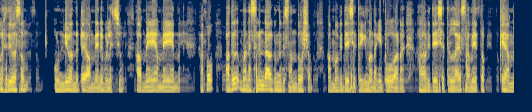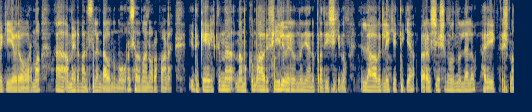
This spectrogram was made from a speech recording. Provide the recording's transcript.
ഒരു ദിവസം ഉണ്ണി വന്നിട്ട് അമ്മേനെ വിളിച്ചു. അമ്മേ അമ്മേ എന്ന്. അപ്പോൾ അത് മനസ്സിലുണ്ടാകുന്ന ഒരു സന്തോഷം. അമ്മ വിദേശത്തേക്ക് മടങ്ങി പോവുകയാണ് ആ വിദേശത്തുള്ള സമയത്തൊക്കെ അമ്മയ്ക്ക് ഈ ഒരു ഓർമ്മ അമ്മയുടെ മനസ്സിലുണ്ടാവുന്ന നൂറ് ശതമാനം ഉറപ്പാണ്. ഇത് കേൾക്കുന്ന നമുക്കും ആ ഒരു ഫീൽ വരുമെന്ന് ഞാൻ പ്രതീക്ഷിക്കുന്നു. എല്ലാവരിലേക്ക് എത്തിക്കുക. വേറെ വിശേഷങ്ങളൊന്നുമില്ലല്ലോ. ഹരേ കൃഷ്ണ.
